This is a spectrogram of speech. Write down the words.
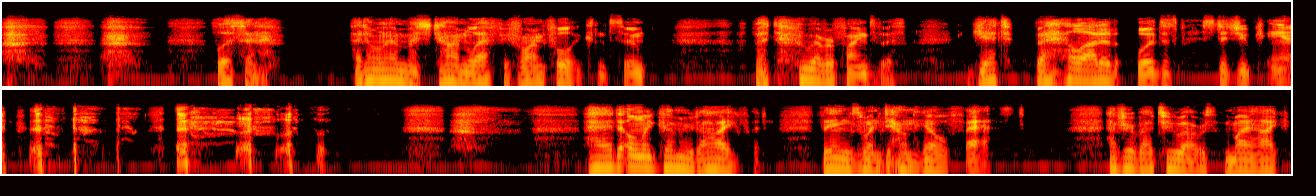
Listen. I don't have much time left before I'm fully consumed. But whoever finds this, get the hell out of the woods as fast as you can. I had only come here to hike, but things went downhill fast. After about two hours in my hike,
